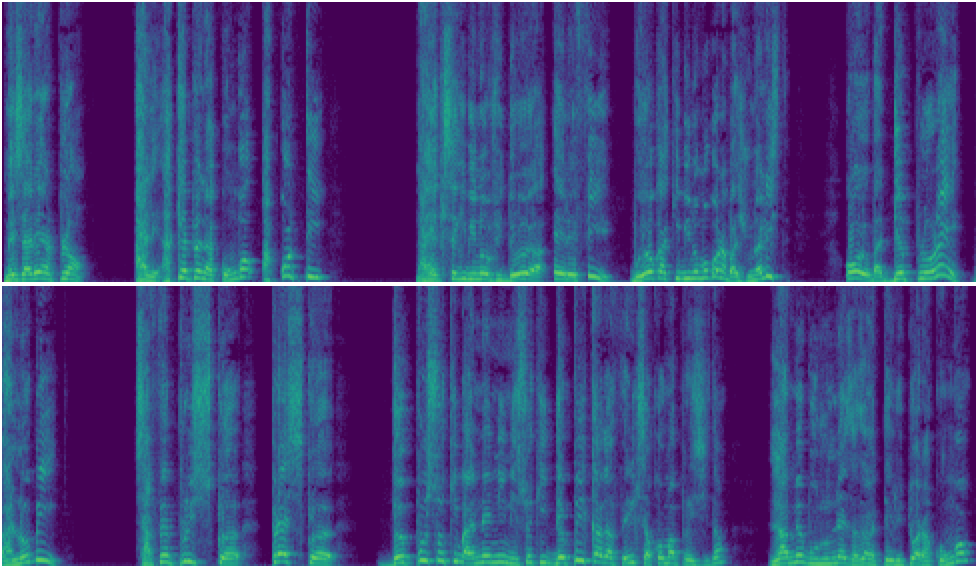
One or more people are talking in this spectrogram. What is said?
mes arrière-plans. Allez, à quel à Congo, à Koti. Na yekisaki bino vidéo à RFI, boyoka kibino moko na journaliste. Oh, ba déplorer, ba lobby. Ça fait plus que presque depuis ceux qui ba nini, qui depuis Kaga Félix a comme président, l'armée burundaise dans le territoire à Congo,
